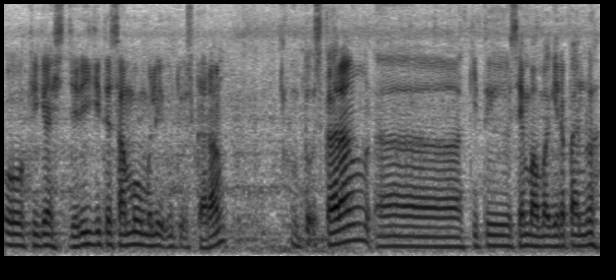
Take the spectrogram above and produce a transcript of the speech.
Okay guys Jadi kita sambung balik untuk sekarang. Untuk sekarang uh, Kita sembang bagi depan dulu lah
